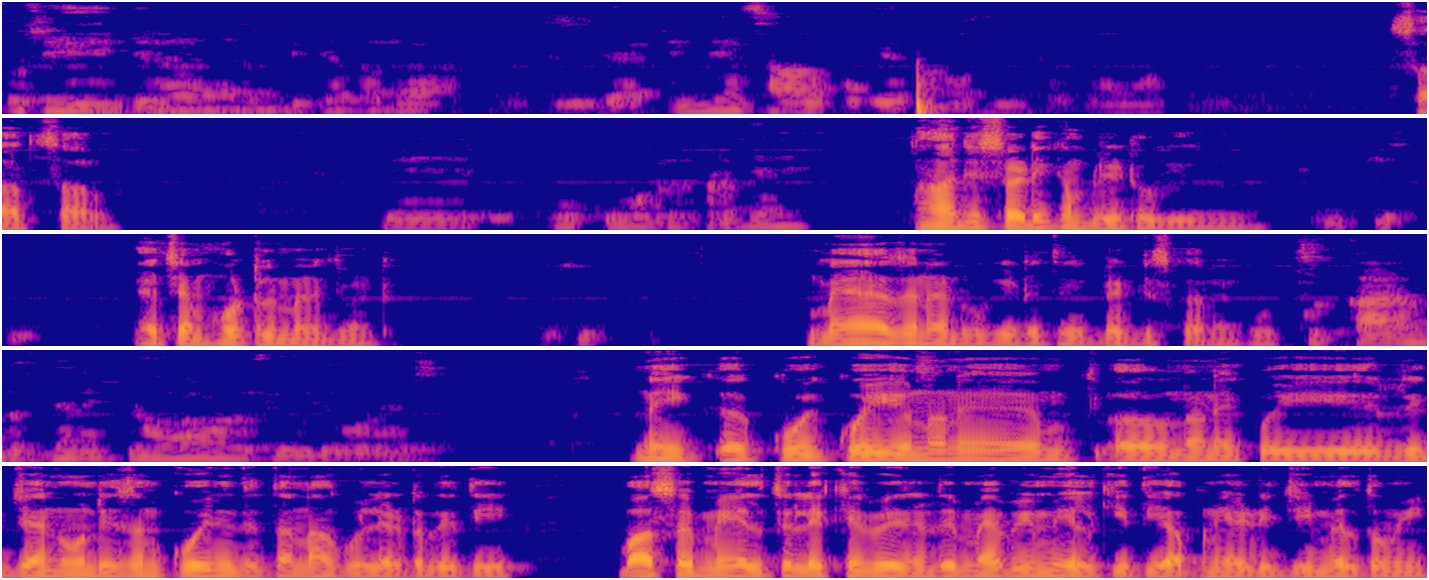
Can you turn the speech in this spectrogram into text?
ਤੁਸੀਂ ਜਿਹੜਾ ਵਿਦਿਆ ਤੁਹਾਡਾ ਵਿਦਿਆ ਕਿੰਨੇ ਸਾਲ ਹੋ ਗਏ ਤੁਹਾਨੂੰ ਵੀ ਕਰਦੇ ਹੋ 7 ਸਾਲ। ਤੇ ਉਹ ਉਹ ਪੜ੍ਹਦੇ ਨੇ? ਹਾਂਜੀ ਸਟੱਡੀ ਕੰਪਲੀਟ ਹੋ ਗਈ। ਕਿਸ ਦੀ ਐਚਐਮ ਹੋਟਲ ਮੈਨੇਜਮੈਂਟ ਤੁਸੀਂ? ਮੈਂ ਐਜ਼ ਐਨ ਐਡਵੋਕੇਟ ਇੱਥੇ ਪ੍ਰੈਕਟਿਸ ਕਰ ਰਿਹਾ ਕੋਰਟ ਕੋਈ ਕਾਰਨ ਦੱਸਦੇ ਨੇ ਕਿਉਂ ਰਿਫਿਊਜ਼ ਹੋ ਰਹੇ ਨੇ? ਨਹੀਂ ਅ, ਕੋਈ ਕੋਈ ਉਹਨਾਂ ਨੇ ਅ, ਉਹਨਾਂ ਨੇ ਕੋਈ ਜੈਨੂਇਨ ਰੀਜ਼ਨ ਕੋਈ ਨਹੀਂ ਦਿੱਤਾ ਨਾ ਕੋਈ ਲੈਟਰ ਦਿੱਤੀ। ਬਸ ਮੇਲ 'ਚ ਲਿਖ ਕੇ ਭੇਜ ਦਿੰਦੇ ਮੈਂ ਵੀ ਮੇਲ ਕੀਤੀ ਆਪਣੀ ਆਈਡੀ ਜੀਮੇਲ ਤੋਂ ਵੀ।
